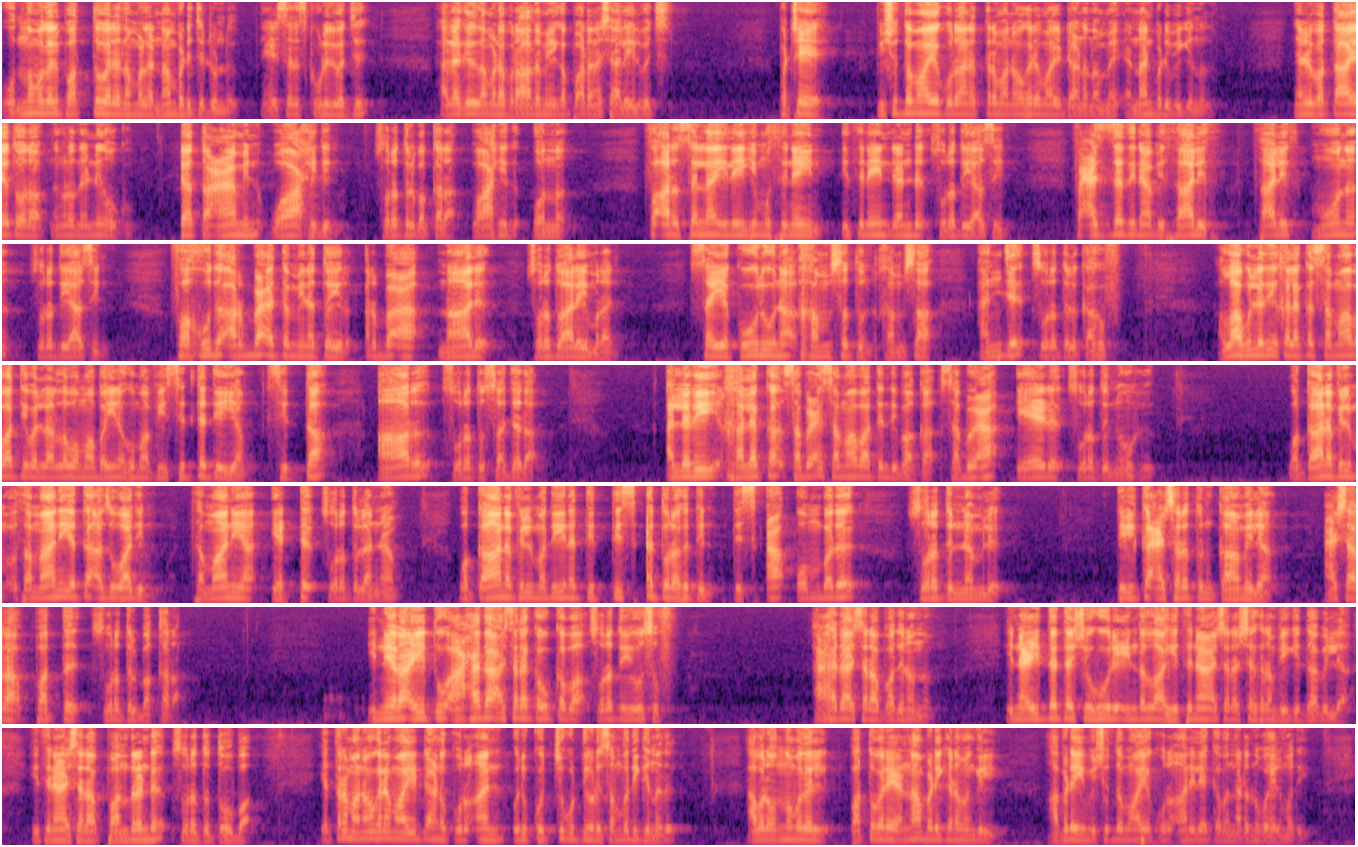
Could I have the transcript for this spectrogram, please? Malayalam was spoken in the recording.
ഒന്ന് മുതൽ പത്ത് വരെ നമ്മൾ എണ്ണം പഠിച്ചിട്ടുണ്ട്. നേഴ്സറി സ്കൂളിൽ വെച്ച് അല്ലെങ്കിൽ നമ്മുടെ പ്രാഥമിക പഠനശാലയിൽ വെച്ച്. പക്ഷേ വിശുദ്ധമായ ഖുർആൻ എത്ര മനോഹരമായിട്ടാണ് നമ്മെ എണ്ണാൻ പഠിപ്പിക്കുന്നത്. ഞാനൊരു പത്തായ തോതാം നിങ്ങളൊന്ന് എണ്ണി നോക്കൂ. താമിൻ വാഹിദിൻ. സൂറത്തുൽ ബക്കറ വാഹിദ് ഒന്ന്. ഫർസല ഇലേഹി മുസിനൈൻ. ഇസിനൈൻ രണ്ട് സൂറത്ത് യാസീൻ. ഫഅസ്സദിന ബി സാലിസ്. സാലിസ് മൂന്ന് സൂറത്ത് യാസീൻ. ഫഹുദ് അർബഅത്ത മിന തൊയ്ർ അർബ നാല് സൂറത്ത് ആല ഇമ്രാൻ. സയക്കൂലൂന ഹംസത്തുൻ ഹംസ അഞ്ച് സൂറത്തുൽ കഹുഫ്. അള്ളാഹുല്ലതി ഖലക്ക സമാവാത്തി വല്ല അള്ളവമ ബൈനഹുമ ഫി സിത്തത്തി അയ്യാം. സിത്ത ആറ് സൂറത്തു സജദ. അല്ലതി ഖലക്ക സബ സമാവാത്തിൻ ദിബാക്ക സബ ഏഴ് സൂറത്തു നൂഹ്. വക്കാനഫിൽ സമാനിയത്ത് അസുവാജിൻ സമാനിയ എട്ട് സൂറത്തുൽ അന്നാം വക്കാനഫിൽ മദീനത്തി തിസ് എ തുറഹത്തിൻ തിസ് അ ഒമ്പത് സൂറത്തുൻ നംൽ തിൽക്ക അഷറത്തുൻ കാമില അഷറ പത്ത് സൂറത്തുൽ ബക്കറ ഇന്നിറയിത്തു അഹദ അഷറ കൗക്കബ സൂറത്ത് യൂസുഫ്. അഹദ അഷറ പതിനൊന്ന്. ഇന്ന ഇദ്ദത്തെ ഷുഹൂർ ഇന്ദല്ലാ ഇത്തിന അഷറ ഷഹ്റം വി കിതാബില്ല. ഇത്തിന അഷറ പന്ത്രണ്ട് സൂറത്ത് തൗബ. എത്ര മനോഹരമായിട്ടാണ് ഖുർആൻ ഒരു കൊച്ചുകുട്ടിയോട് സംവദിക്കുന്നത്. അവർ ഒന്നു മുതൽ പത്ത് വരെ എണ്ണാൻ പഠിക്കണമെങ്കിൽ അവിടെയും വിശുദ്ധമായ ഖുർആാനിലേക്ക് അവൻ നടന്നു പോയാൽ മതി.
